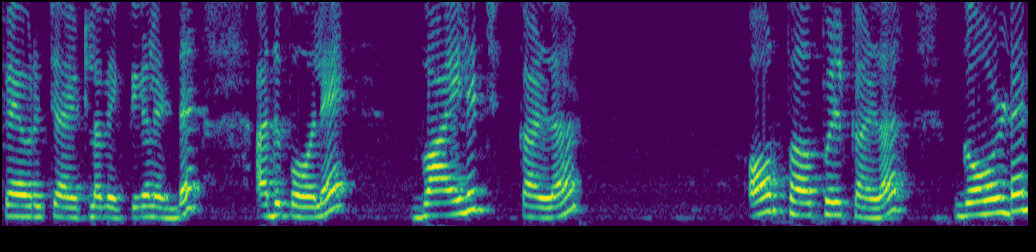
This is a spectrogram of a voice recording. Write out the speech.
ഫേവററ്റ് ആയിട്ടുള്ള വ്യക്തികളുണ്ട്. അതുപോലെ violet colour or purple colour golden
